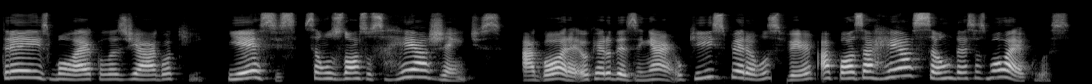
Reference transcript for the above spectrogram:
três moléculas de água aqui. E esses são os nossos reagentes. Agora, eu quero desenhar o que esperamos ver após a reação dessas moléculas.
